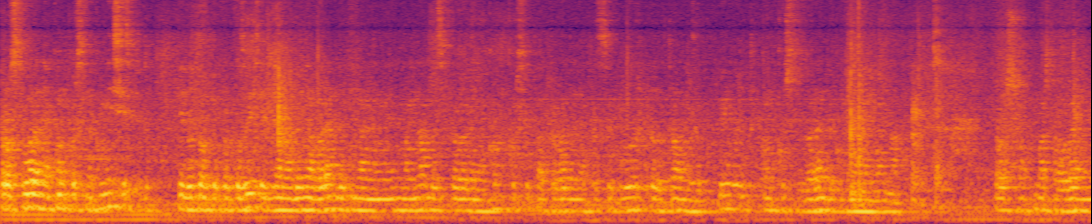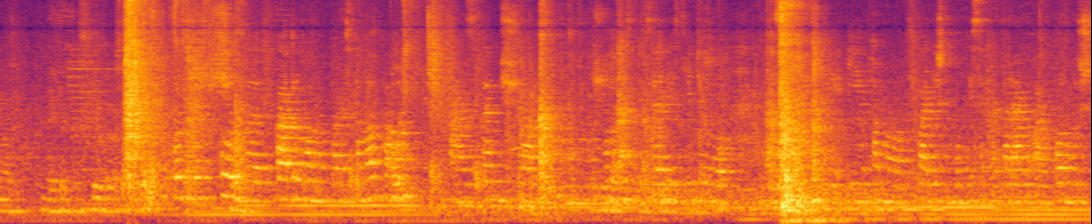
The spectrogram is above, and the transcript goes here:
про створення конкурсної комісії з підготовки пропозицій для надання в оренду комунального майна без проведення конкурсу та проведення процедур електронних закупівель та конкурсу з оренди комунального майна. Прошу, Марта Оленівна, декілька слів. У зв'язку з кадровими перестановками, з тим, що головний спеціаліст відділу е, і в тому складі не був і секретарем а Колмуш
